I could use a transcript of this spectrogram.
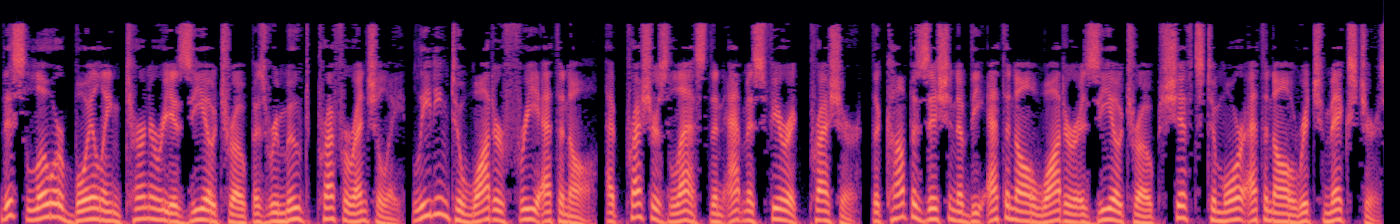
This lower boiling ternary azeotrope is removed preferentially, leading to water-free ethanol. At pressures less than atmospheric pressure, the composition of the ethanol-water azeotrope shifts to more ethanol-rich mixtures,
